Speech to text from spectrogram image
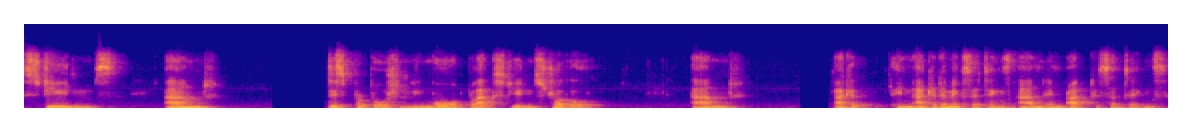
students, and disproportionately more black students struggle and in academic settings and in practice settings.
